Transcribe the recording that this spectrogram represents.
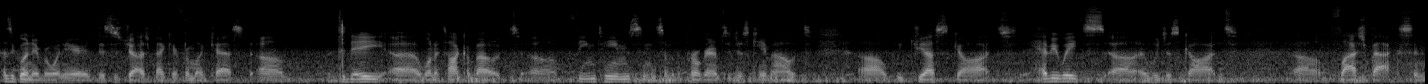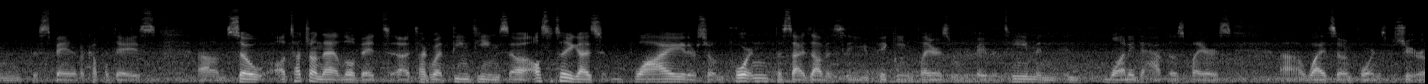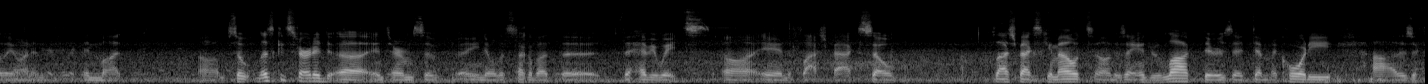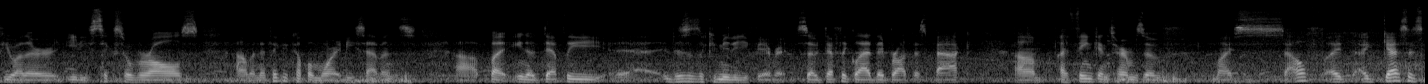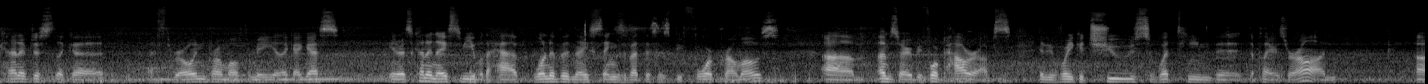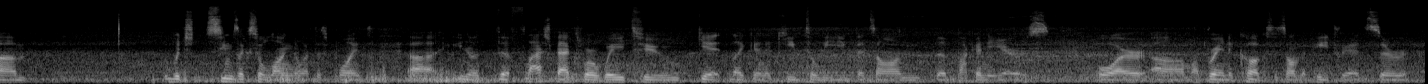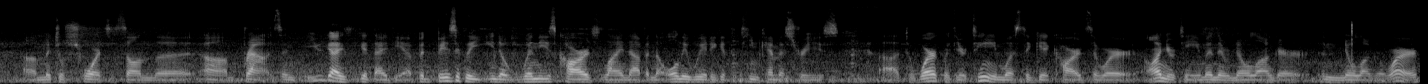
How's it going, everyone? Here, this is Josh back here from MUTCast. Um, today, uh, I want to talk about um, theme teams and some of the programs that just came out. Uh, we just got heavyweights, uh, and we just got um, flashbacks in the span of a couple days. Um, so I'll touch on that a little bit. Uh, talk about theme teams. Uh, also tell you guys why they're so important. Besides, obviously, you picking players from your favorite team and, and wanting to have those players. Uh, why it's so important, especially early on in, in MUT. Um, so let's get started uh, in terms of uh, you know let's talk about the the heavyweights uh, and the flashbacks. So flashbacks came out. Uh, there's a Andrew Luck. There's a Devin McCourty. Uh, there's a few other 86 overalls, um, and I think a couple more 87s. Uh, but you know definitely this is a community favorite. So definitely glad they brought this back. Um, I think in terms of myself, I, I guess it's kind of just like a a throw-in promo for me. Like I guess you know it's kind of nice to be able to have one of the nice things about this is before promos. Um, I'm sorry, before power-ups and before you could choose what team the the players are on. Um, which seems like so long ago at this point. Uh, you know, the flashbacks were a way to get like an Aqib Talib that's on the Buccaneers, or um, a Brandin Cooks that's on the Patriots, or um, Mitchell Schwartz is on the um, Browns, and you guys get the idea. But basically, you know, when these cards lined up, and the only way to get the team chemistries uh, to work with your team was to get cards that were on your team, and they were no longer no longer were.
